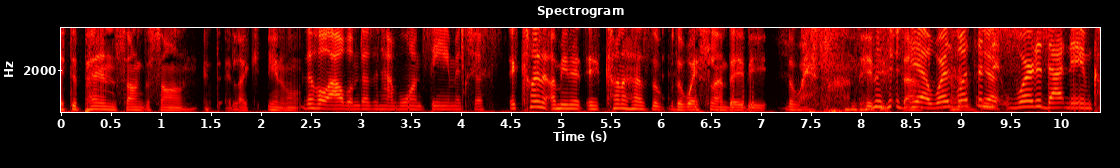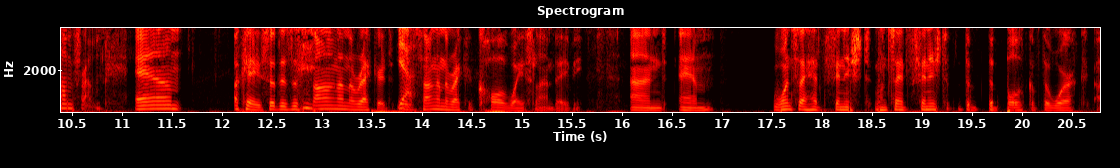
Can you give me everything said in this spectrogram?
it depends song to song it, it, like you know The whole album doesn't have one theme. It's just It kind of, I mean, it, it kind of has the the Wasteland Baby, the Wasteland Baby stamp. Yeah, where what the Yeah. where did that name come from? Um, okay, so there's a song on the record. There's Yes. a song on the record called Wasteland Baby, and um, once I had finished, once I had finished the the bulk of the work, I,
